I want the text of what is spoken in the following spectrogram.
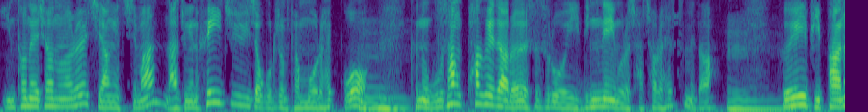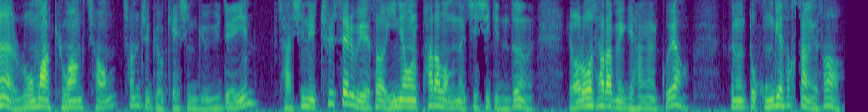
인터내셔널을 지향했지만 나중에는 회의주의적으로 좀 변모를 했고 음. 그는 우상 파괴자를 스스로 이 닉네임으로 자처를 했습니다. 음. 그의 비판은 로마 교황청, 천주교, 개신교, 유대인, 자신의 출세를 위해서 인형을 팔아먹는 지식인 등 여러 사람에게 향했고요. 그는 또 공개석상에서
